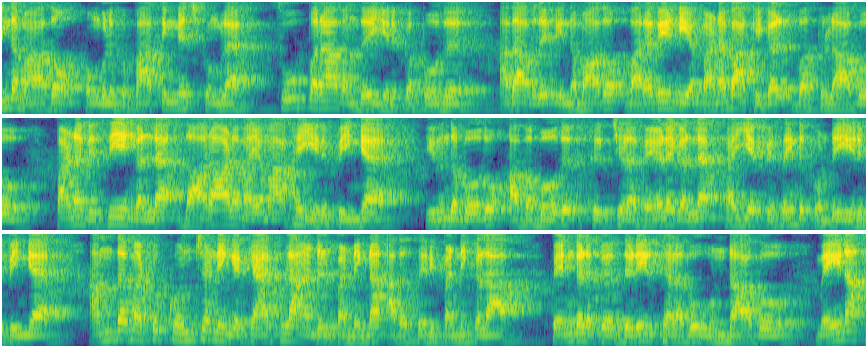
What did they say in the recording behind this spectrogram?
இந்த மாதம் உங்களுக்கு பார்த்தீங்கன்னு வச்சுக்கோங்களேன் சூப்பராக வந்து இருக்க போகுது. அதாவது இந்த மாதம் வரவேண்டிய பணபாக்கிகள் வசூலாகும். பண விஷயங்களில் தாராளமயமாக இருப்பீங்க. இருந்தபோதும் அவ்வப்போது சிற்சில வேலைகளில் கையை பிசைந்து கொண்டு இருப்பீங்க. அந்த மட்டும் கொஞ்சம் நீங்கள் கேர்ஃபுல்லாக ஹேண்டில் பண்ணிங்கன்னா அதை சரி பண்ணிக்கலாம். பெண்களுக்கு திடீர் செலவு உண்டாகும். மெயினாக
